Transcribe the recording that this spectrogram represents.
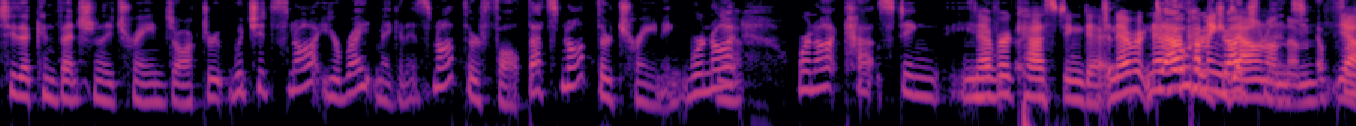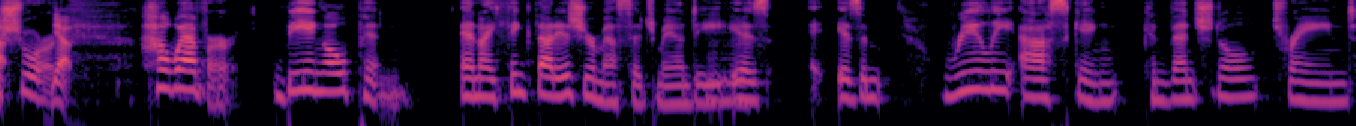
to the conventionally trained doctor, which it's not, you're right, Megan, it's not their fault. That's not their training. We're not, we're not casting, you know, never casting doubt never never coming down on them for yeah sure. yeah However, being open, and I think that is your message, Mandi, Mhm. is is um, really asking conventional trained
